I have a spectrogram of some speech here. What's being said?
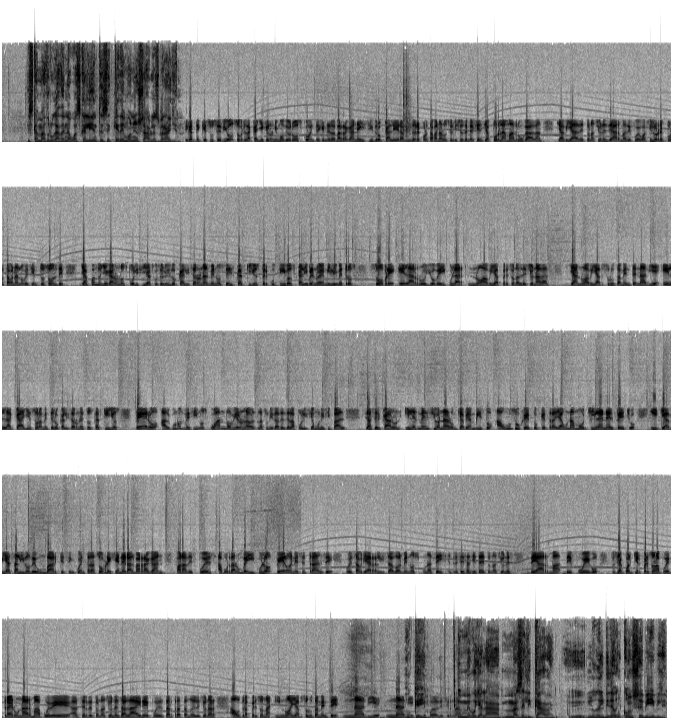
esta madrugada en Aguascalientes. ¿De qué demonios hablas, Brian? Fíjate que sucedió sobre la calle Jerónimo de Orozco entre General Barragán e Isidro Calera, donde reportaban a los servicios de emergencia por la madrugada que había detonaciones de arma de fuego. Así lo reportaban al 911. Ya cuando llegaron los policías, José Luis, localizaron al menos seis casquillos percutidos calibre 9 milímetros sobre el arroyo vehicular. No había personas lesionadas ya no había absolutamente nadie en la calle, solamente localizaron estos casquillos, pero algunos vecinos cuando vieron la, las unidades de la policía municipal se acercaron y les mencionaron que habían visto a un sujeto que traía una mochila en el pecho y que había salido de un bar que se encuentra sobre General Barragán para después abordar un vehículo, pero en ese trance pues habría realizado al menos unas seis, entre seis a siete detonaciones de arma de fuego. Entonces ya cualquier persona puede traer un arma, puede hacer detonaciones al aire, puede estar tratando de lesionar a otra persona y no hay absolutamente nadie, nadie okay. que le pueda decir nada. Me voy a la más delicada, eh, lo del video inconcebible,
